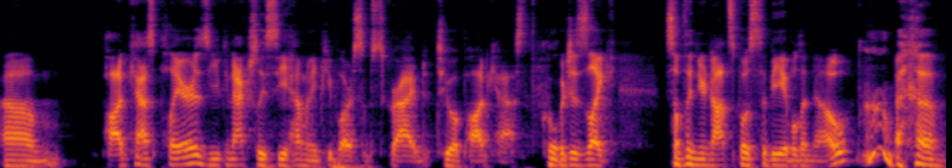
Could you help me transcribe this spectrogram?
um podcast players you can actually see how many people are subscribed to a podcast Cool. which is like something you're not supposed to be able to know oh, um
